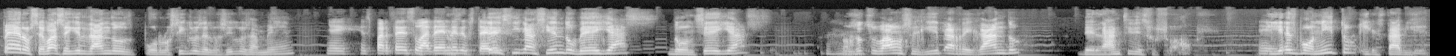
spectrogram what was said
Pero se va a seguir dando por los siglos de los siglos, amén. Es parte de su ADN de ustedes. sigan siendo bellas, doncellas, nosotros vamos a seguir regando delante de sus ojos. Y es bonito y está bien.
